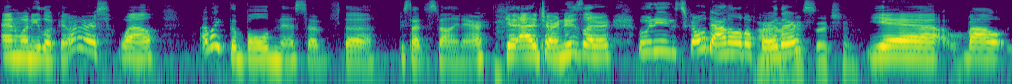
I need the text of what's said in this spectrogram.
And when you look at ours, well, I like the boldness of the besides the spelling error, get added to our newsletter. But when you scroll down a little ah, further, ah, this section. Yeah, about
